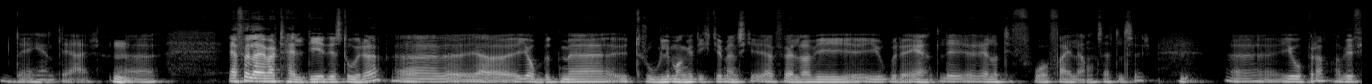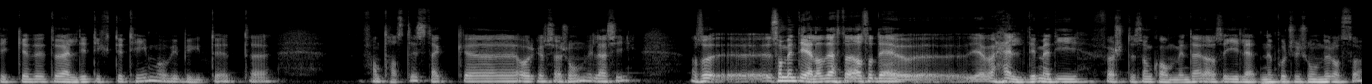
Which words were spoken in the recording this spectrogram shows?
det egentlig er. Mm. Eh, jeg føler jeg har vært heldig i det store. Eh, jeg har jobbet med utrolig mange dyktige mennesker. Jeg føler at vi gjorde egentlig relativt få feilansettelser mm. Eh, i opera. Vi fikk et, et, veldig dyktig team, og vi bygde et fantastisk sterk organisasjon, vil jeg si. Altså, øh, Som en del av dette altså det, Jeg var heldig med de første som kom inn der, altså i ledende posisjoner også.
